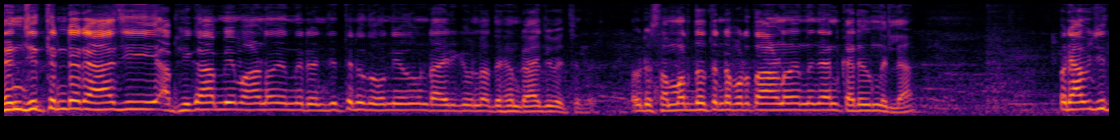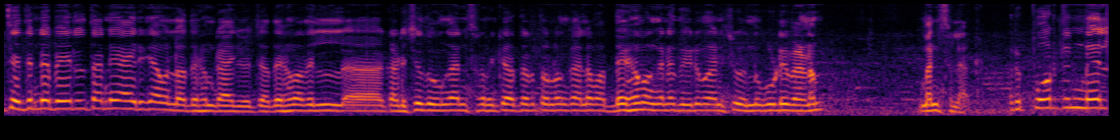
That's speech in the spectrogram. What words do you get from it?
രഞ്ജിത്തിന്റെ രാജി അഭികാമ്യമാണ് എന്ന് രഞ്ജിത്തിന് തോന്നിയതുകൊണ്ടായിരിക്കുമല്ലോ അദ്ദേഹം രാജിവെച്ചത് ഒരു സമ്മർദ്ദത്തിന്റെ പുറത്താണ് എന്ന് ഞാൻ കരുതുന്നില്ല. ഒരു ഔചിത്യത്തിന്റെ പേരിൽ തന്നെ ആയിരിക്കാമല്ലോ അദ്ദേഹം രാജിവെച്ചത് അദ്ദേഹം അതിൽ കടിച്ചു തൂങ്ങാൻ ശ്രമിക്കാത്തിടത്തോളം കാലം അദ്ദേഹം അങ്ങനെ തീരുമാനിച്ചു എന്നുകൂടി വേണം മനസ്സിലാക്കാൻ. റിപ്പോർട്ടിന്മേൽ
